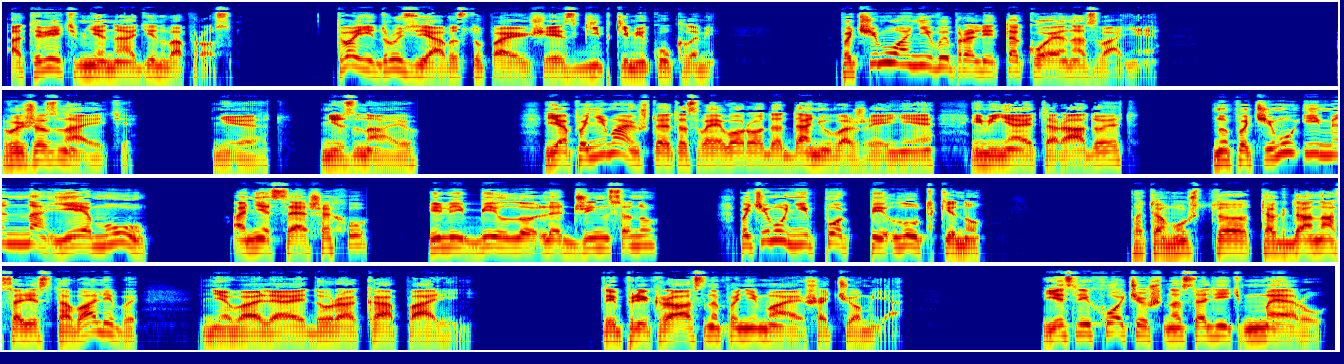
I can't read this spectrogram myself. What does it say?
Ответь мне на один вопрос. Твои друзья, выступающие с гибкими куклами, почему они выбрали такое название? Вы же знаете. Нет, не знаю. Я понимаю, что это своего рода дань уважения, и меня это радует. Но почему именно ему, а не Сэшеху или Биллу Леджинсону? Почему не Поппи Луткину? Потому что тогда нас арестовали бы. Не валяй дурака, парень. Ты прекрасно понимаешь, о чем я. Если хочешь насолить мэру,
